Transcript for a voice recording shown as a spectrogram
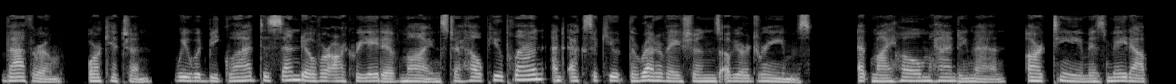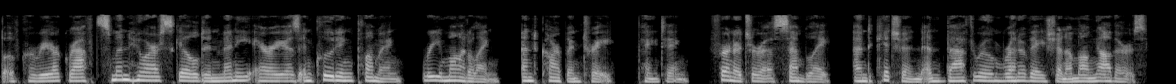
bathroom, or kitchen, we would be glad to send over our creative minds to help you plan and execute the renovations of your dreams. At My Home Handyman, our team is made up of career craftsmen who are skilled in many areas including plumbing, remodeling, and carpentry, painting, furniture assembly, and kitchen and bathroom renovation among others.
